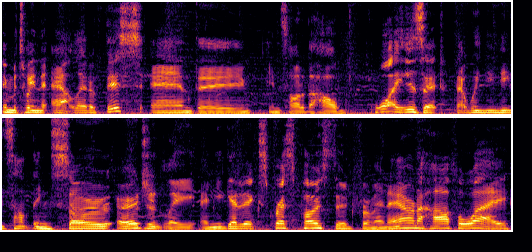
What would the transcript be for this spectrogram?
in between the outlet of this and the inside of the hull. Why is it that when you need something so urgently and you get it express posted from an hour and a half away,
